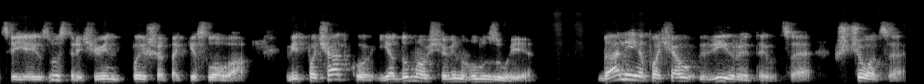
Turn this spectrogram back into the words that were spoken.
цієї зустрічі, він пише такі слова. Від початку я думав, що він глузує. Далі я почав вірити в це. Що це?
